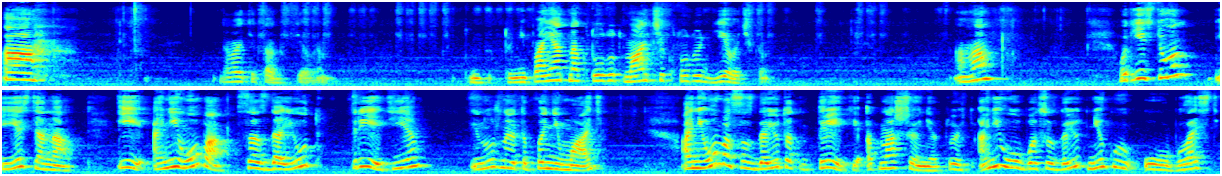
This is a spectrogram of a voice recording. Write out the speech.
а, давайте так сделаем. То непонятно, кто тут мальчик, кто тут девочка. Ага. Вот есть он и есть она. И они оба создают третье, и нужно это понимать, они оба создают третье отношение, то есть они оба создают некую область,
